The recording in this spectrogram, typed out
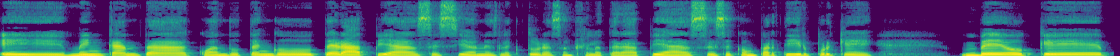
eh, me encanta cuando tengo terapias, sesiones, lecturas, angeloterapias, ese compartir, porque veo que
